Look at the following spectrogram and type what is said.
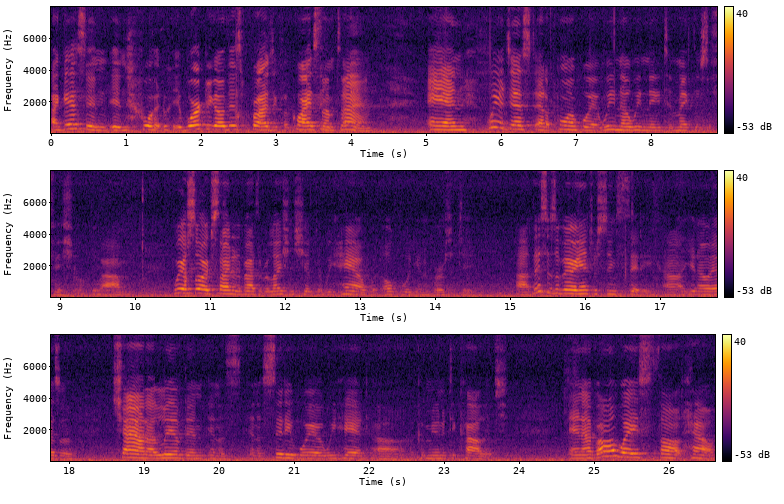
I guess in, in what, working on this project for quite some time. And we're just at a point where we know we need to make this official. Um, we're so excited about the relationship that we have with Oakwood University. Uh, this is a very interesting city. Uh, you know, as a child, I lived in, in, a, in a city where we had uh, a community college. And I've always thought how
